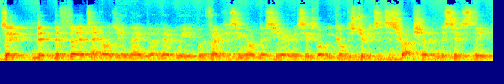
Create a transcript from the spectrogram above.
so the, the third technology enabler that we, we're focusing on this year is, is what we call distributed disruption, and this is the,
